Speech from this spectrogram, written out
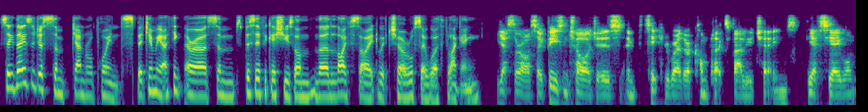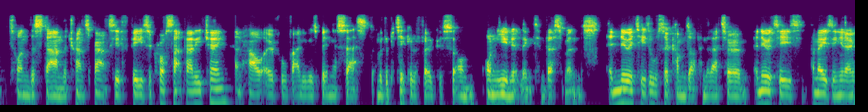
So those are just some general points. But Jimi, I think there are some specific issues on the life side which are also worth flagging. Yes, there are. So fees and charges, in particular where there are complex value chains, the FCA want to understand the transparency of fees across that value chain and how overall value is being assessed, with a particular focus on on unit linked investments. Annuities also comes up in the letter. Annuities, amazing. You know,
